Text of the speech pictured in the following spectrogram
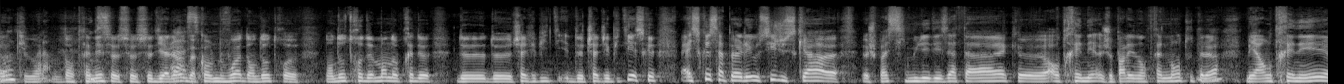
Donc, voilà. d'entraîner ce, dialogue, voilà, bah, comme on le voit dans d'autres dans d'autres demandes auprès de de, de ChatGPT. De. Est-ce que est-ce que ça peut aller aussi jusqu'à je sais pas simuler des attaques, entraîner. Je parlais d'entraînement tout à l'heure, mm -hmm. Mais à entraîner,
